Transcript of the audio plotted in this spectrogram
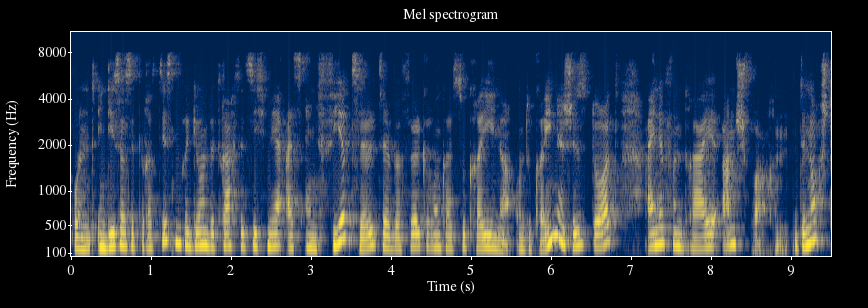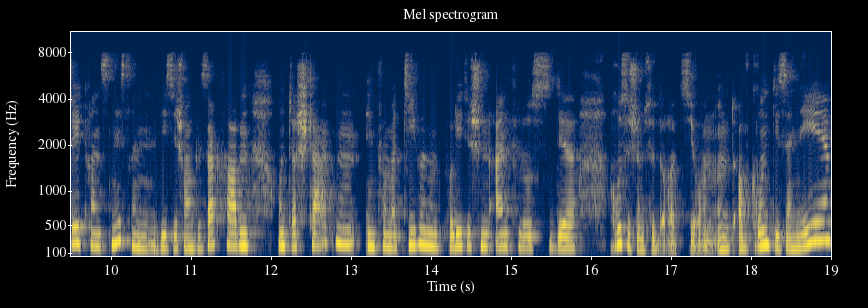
Und in dieser Separatistenregion betrachtet sich mehr als ein Viertel der Bevölkerung als Ukrainer. Und Ukrainisch ist dort eine von drei Ansprachen. Dennoch steht Transnistrien, wie Sie schon gesagt haben, unter starken informativen und politischen Einfluss der Russischen Föderation. Und aufgrund dieser Nähe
